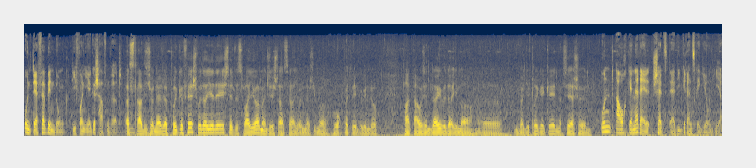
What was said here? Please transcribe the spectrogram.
Und der Verbindung, die von ihr geschaffen wird. Das traditionelle Brückefest, wo da jeder ist, das war ja Mensch ist das. Ja. Und das ist immer hochbetrieben. Da ein paar tausend Leute, die da immer äh, über die Brücke gehen. Sehr schön. Und auch generell schätzt er die Grenzregion hier.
